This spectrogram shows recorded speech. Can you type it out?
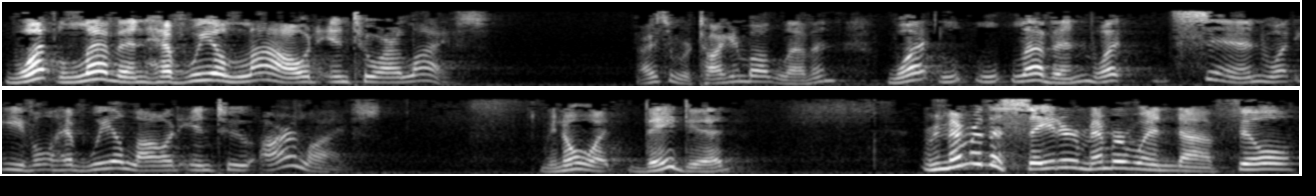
What leaven have we allowed into our lives? All right, so we're talking about leaven. What leaven, what sin, what evil have we allowed into our lives? We know what they did. Remember the Seder? Remember when uh, Phil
